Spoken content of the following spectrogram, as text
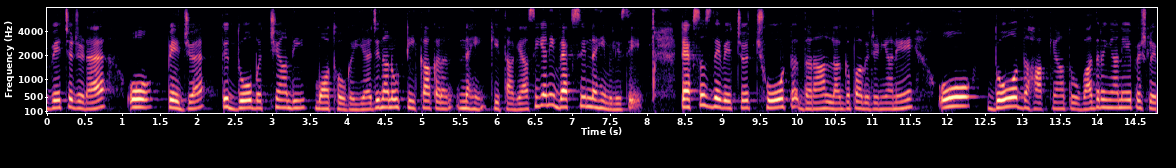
ਵਿੱਚ ਜਿਹੜਾ ਉਹ ਭੇਜਿਆ ਤੇ ਦੋ ਬੱਚਿਆਂ ਦੀ ਮੌਤ ਹੋ ਗਈ ਹੈ, ਜਿਨ੍ਹਾਂ ਨੂੰ ਟੀਕਾਕਰਨ ਨਹੀਂ ਕੀਤਾ ਗਿਆ ਸੀ, ਯਾਨੀ ਵੈਕਸੀਨ ਨਹੀਂ ਮਿਲੀ ਸੀ। ਟੈਕਸਸ ਦੇ ਵਿੱਚ ਛੋਟ ਦਰਾਂ ਲਗਭਗ ਜਿਹੜੀਆਂ ਨੇ, ਉਹ ਦੋ ਦਹਾਕਿਆਂ ਤੋਂ ਵੱਧ ਰਹੀਆਂ ਨੇ। ਪਿਛਲੇ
